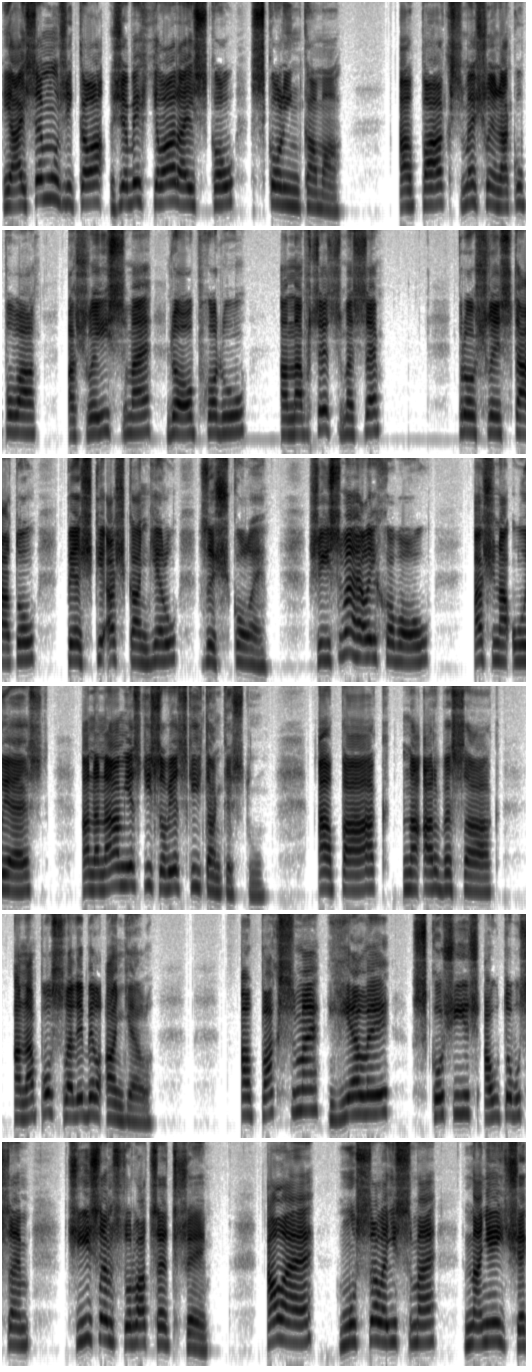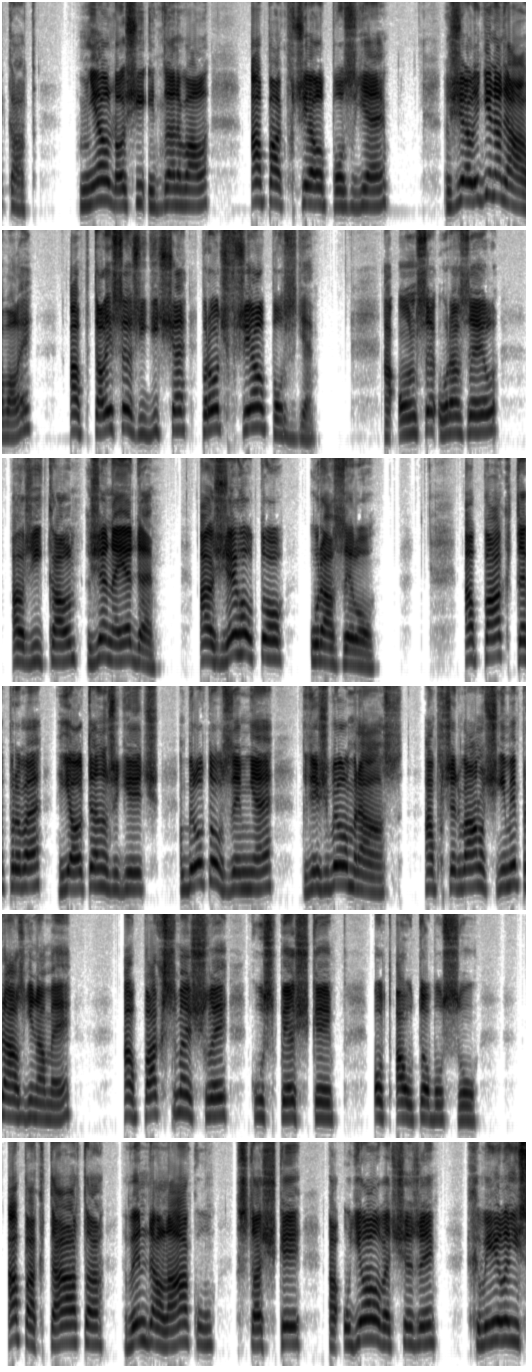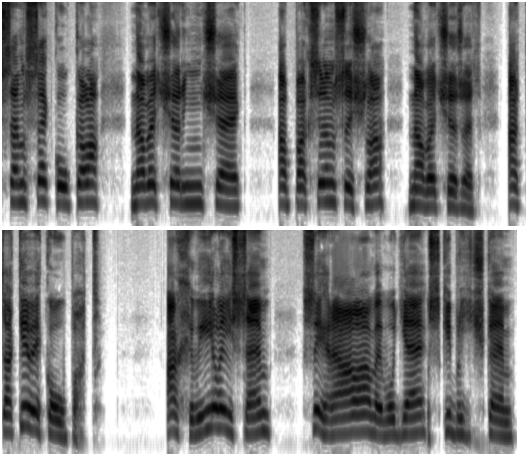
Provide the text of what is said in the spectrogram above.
Já jsem mu říkala, že bych chtěla rajskou s kolínkama. A pak jsme šli nakupovat a šli jsme do obchodu a napřed jsme se prošli s tátou pěšky až k andělu ze školy. Šli jsme Helichovou až na újezd a na náměstí sovětských tankistů. A pak na Arbesák a naposledy byl Anděl. A pak jsme jeli z Košíř autobusem číslem 123. Ale Museli jsme na něj čekat. Měl další interval a pak přijel pozdě, že lidi nadávali a ptali se řidiče, proč přijel pozdě. A on se urazil a říkal, že nejede a že ho to urazilo. A pak teprve jel ten řidič bylo to v zimě, když byl mráz a před vánočními prázdninami a pak jsme šli kus pěšky od autobusu a pak táta vyndal náku z tašky a udělal večeři. Chvíli jsem se koukala na večerníček a pak jsem se šla na večeřet a taky vykoupat. A chvíli jsem si hrála ve vodě s kyblíčkem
